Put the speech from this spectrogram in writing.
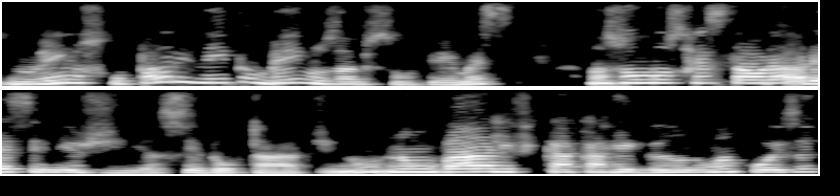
nem nos culpar e nem também nos absolver, mas nós vamos restaurar essa energia cedo ou tarde. Não, não vale ficar carregando uma coisa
